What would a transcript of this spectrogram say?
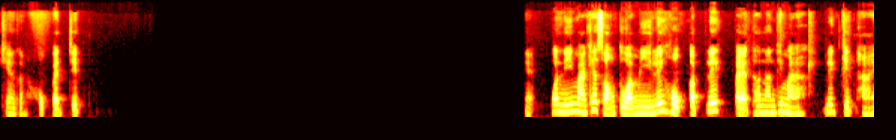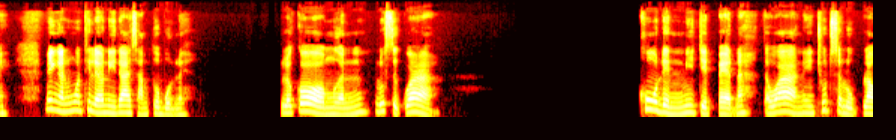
เขียนกันหกแปดเจ็ด วันนี้มาแค่สองตัวมีเลขหกกับเลขแปดเท่านั้นที่มาเลขเจ็ดหาย ไม่งั้นงวดที่แล้วนี้ได้สามตัวบนเลย แล้วก็เหมือนรู้สึกว่า คู่เด่นมีเจ็ดแปดนะ แต่ว่าในชุดสรุปเรา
